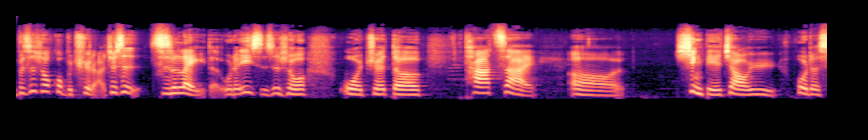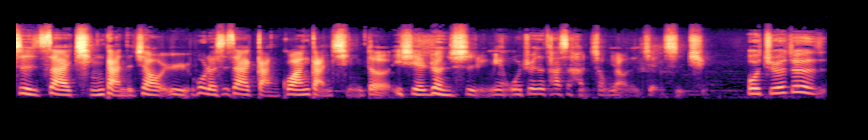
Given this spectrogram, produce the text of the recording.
不是说过不去了，就是之类的。我的意思是说，我觉得他在呃。性别教育，或者是在情感的教育，或者是在感官感情的一些认识里面，我觉得它是很重要的一件事情。我觉得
